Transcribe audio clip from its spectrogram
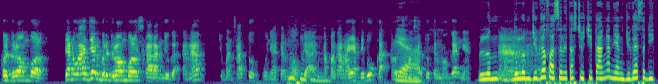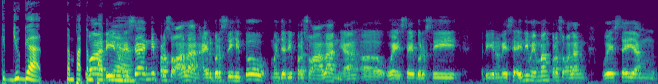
Bergerombol. Dan wajar bergerombol sekarang juga, karena cuma satu punya termogan. Apakah layak dibuka kalau yeah. cuma satu termogannya? Belum nah, belum juga fasilitas cuci tangan yang juga sedikit juga tempat-tempatnya. Wah, di Indonesia ini persoalan. Air bersih itu menjadi persoalan ya. Uh, eh, WC bersih di Indonesia ini memang persoalan WC yang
